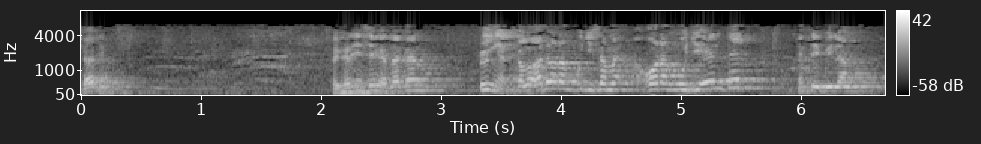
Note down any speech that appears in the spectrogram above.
cari. Akhirnya saya katakan Ingat, kalau ada orang puji sama orang puji ente, ente bilang,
